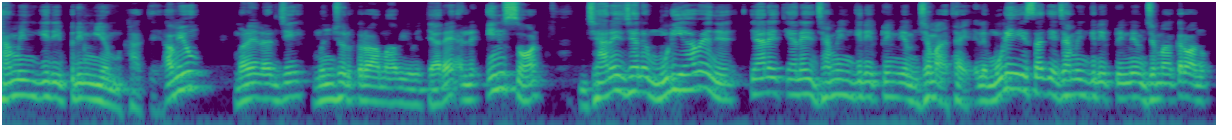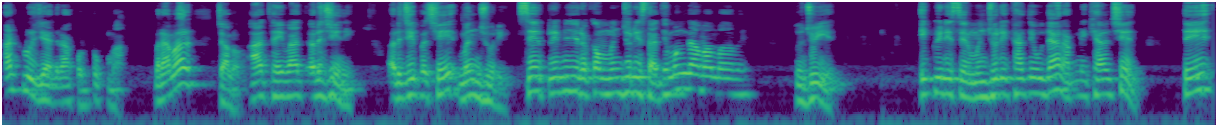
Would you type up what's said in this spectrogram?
જામીનગીરી પ્રીમિયમ ખાતે આવ્યું. મળેલ અરજી મંજૂર કરવામાં આવી હોય ત્યારે એટલે ઇન શોર્ટ જ્યારે જ્યારે મૂડી આવે ને, ત્યારે ત્યારે જામીનગીરી પ્રીમિયમ જમા થાય. એટલે મૂડીની સાથે જામીનગીરી પ્રીમિયમ જમા કરવાનું આટલું જ યાદ રાખો ટૂંકમાં. બરાબર? ચાલો, આ થઈ વાત અરજીની. અરજી પછી મંજૂરી. શેર પ્રીમિયમની રકમ મંજૂરી સાથે મંગાવવામાં આવે. તો જોઈએ. ઇક્વિટી શેર મંજૂરી ખાતે ઉધાર આપણે ખ્યાલ છે. તે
